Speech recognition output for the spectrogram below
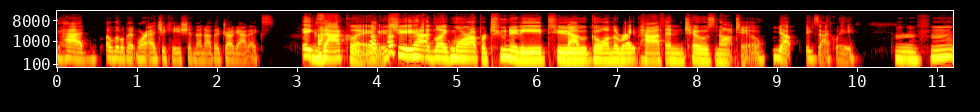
had a little bit more education than other drug addicts. Exactly. she had like more opportunity to Yeah. go on the right path and chose not to. Yep, exactly. Hmm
